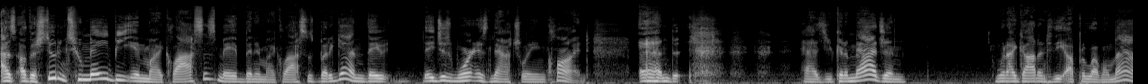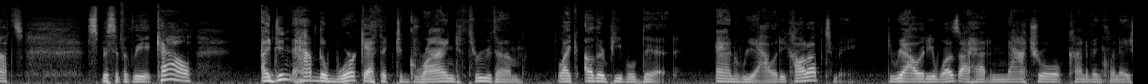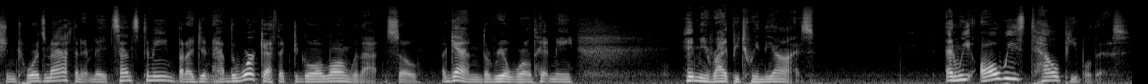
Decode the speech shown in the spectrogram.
as other students who may be in my classes, may have been in my classes, but again, they they just weren't as naturally inclined. And as you can imagine, when I got into the upper level maths, specifically at Cal, I didn't have the work ethic to grind through them like other people did. And reality caught up to me. The reality was I had a natural kind of inclination towards math and it made sense to me, but I didn't have the work ethic to go along with that. So again, the real world hit me hit me right between the eyes. And we always tell people this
